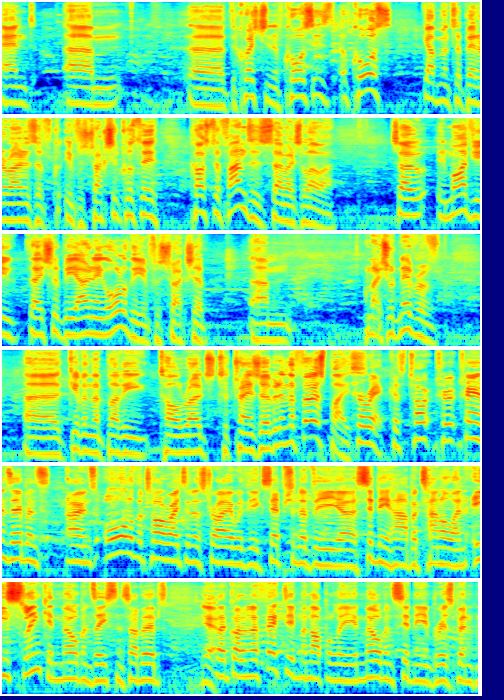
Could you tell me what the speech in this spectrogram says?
And um, uh, the question, of course, is of course governments are better owners of infrastructure because their cost of funds is so much lower. So, in my view, they should be owning all of the infrastructure. Um, and they should never have uh, given the bloody toll roads to Transurban in the first place. Correct, because Transurban owns all of the toll roads in Australia with the exception of the uh, Sydney Harbour Tunnel and Eastlink in Melbourne's eastern suburbs. Yeah. They've got an effective monopoly in Melbourne, Sydney, and Brisbane.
